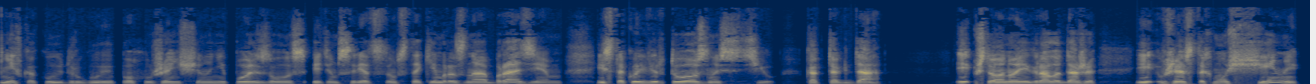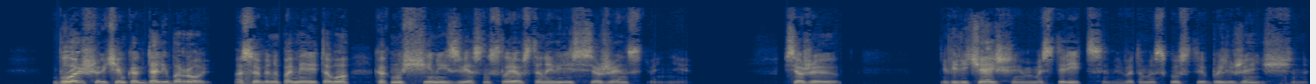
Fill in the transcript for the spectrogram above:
ни в какую другую эпоху женщина не пользовалась этим средством с таким разнообразием и с такой виртуозностью, как тогда, и что оно играло даже и в жестах мужчины большую, чем когда-либо роль, особенно по мере того, как мужчины известных слоев становились все женственнее. Все же величайшими мастерицами в этом искусстве были женщины.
